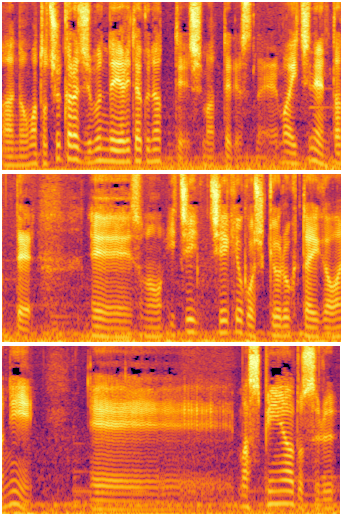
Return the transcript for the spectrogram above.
あの、まあ、途中から自分でやりたくなってしまってですね、まあ、1年経って、えー、その、一、地域おこし協力隊側に、えー、まあ、スピンアウトする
